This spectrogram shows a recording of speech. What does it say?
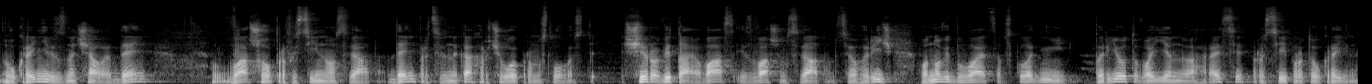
в Україні відзначали День вашого професійного свята, День працівника харчової промисловості. Щиро вітаю вас із вашим святом. Цьогоріч воно відбувається в складні період воєнної агресії Росії проти України.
